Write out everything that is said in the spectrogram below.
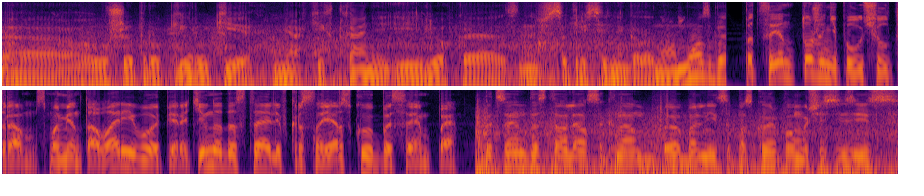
э, ушиб руки, руки мягких тканей и легкое значит, сотрясение головного мозга. Пациент тоже не получил травм. С момента аварии его оперативно доставили в Красноярскую БСМП. Пациент доставлялся к нам в больницу по скорой помощи в связи с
